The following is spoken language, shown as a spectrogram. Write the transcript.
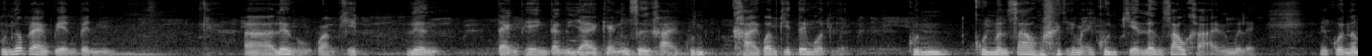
คุณก็แปลงเปลี่ยนเป็นอ่าเรื่องของความคิด เรื่องแต่งเพลงแต่งนิยายแข่งหนังสือขาย คุณขายความคิดได้หมดเลย คุณคุณมันเศร้ามากใช่ไหมคุณเขียนเรื่องเศร้าขายไม่หมดเลยนี่คนน้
